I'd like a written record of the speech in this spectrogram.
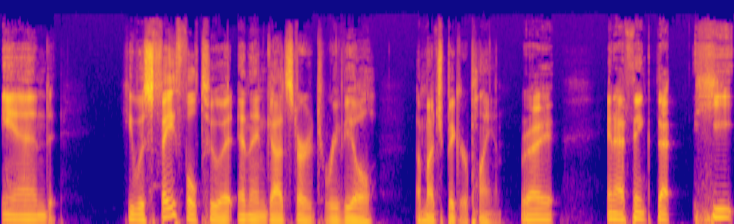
And he was faithful to it. And then God started to reveal a much bigger plan. Right. And I think that he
